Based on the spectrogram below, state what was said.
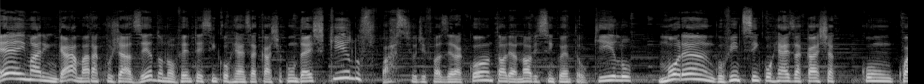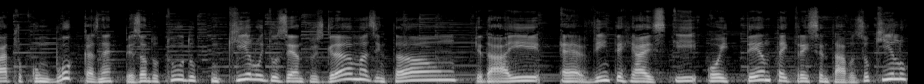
Em Maringá, maracujá azedo, R$ 95,00 a caixa com 10 quilos, fácil de fazer a conta, olha, R$ 9,50 o quilo. Morango, R$ 25,00 a caixa com quatro cumbucas, né? Pesando tudo, 1 kg e 200 gramas, então, que dá aí é, R$ 20,83 o quilo.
